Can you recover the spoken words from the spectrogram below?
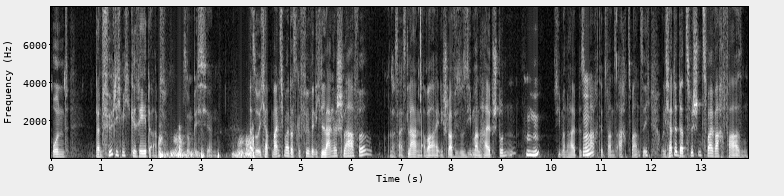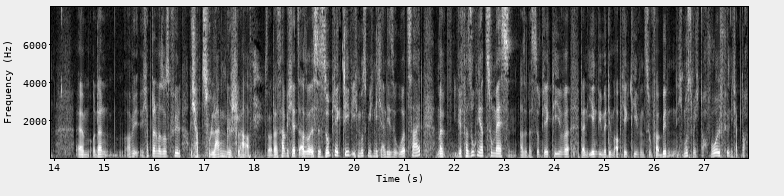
Und dann fühlte ich mich gerädert, so ein bisschen. Also ich habe manchmal das Gefühl, wenn ich lange schlafe, und das heißt lang, aber eigentlich schlafe ich so siebeneinhalb Stunden, mhm siebeneinhalb bis mhm. acht, jetzt waren es 8,20 und ich hatte dazwischen zwei Wachphasen. Ähm, und dann habe ich, ich habe dann immer so das Gefühl, ich habe zu lang geschlafen. So, das habe ich jetzt, also es ist subjektiv, ich muss mich nicht an diese Uhrzeit. Wir versuchen ja zu messen, also das Subjektive dann irgendwie mit dem Objektiven zu verbinden. Ich muss mich doch wohlfühlen, ich habe doch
